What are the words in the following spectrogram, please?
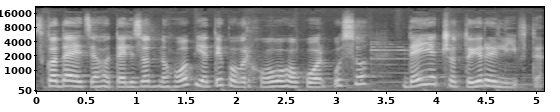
Складається готель з одного п'ятиповерхового корпусу, де є 4 ліфти.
